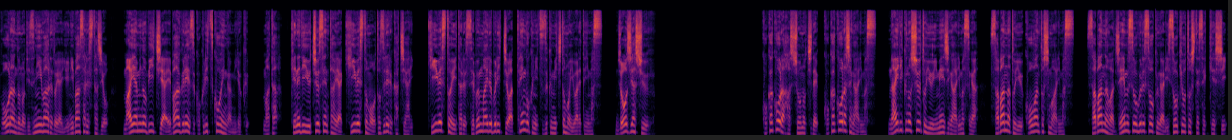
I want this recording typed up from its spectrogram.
オーランドのディズニーワールドやユニバーサル・スタジオ。マイアミのビーチやエバーグレーズ国立公園が魅力。またケネディ宇宙センターやキーウェストも訪れる価値あり。キーウェストへ至るセブンマイルブリッジは天国に続く道とも言われています。ジョージア州。コカ・コーラ発祥の地でコカ・コーラ社があります。内陸の州というイメージがありますがサバンナという港湾都市もあります。サバンナはジェームス・オグルソープが理想郷として設計し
